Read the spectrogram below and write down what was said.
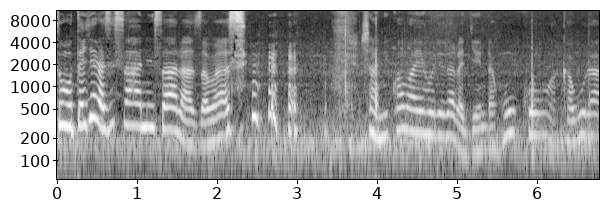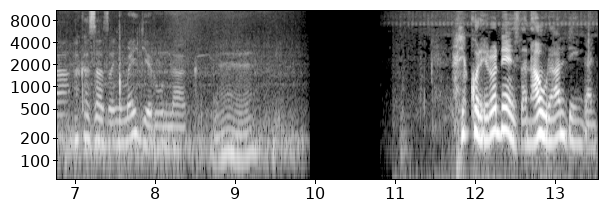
Tumutegereze isaha n'isaha araza basi. Sha niko abayeho rero aragenda nk'uko akabura akazaza nyuma y'igihe runaka. Ariko rero neza nawe urandenganya.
